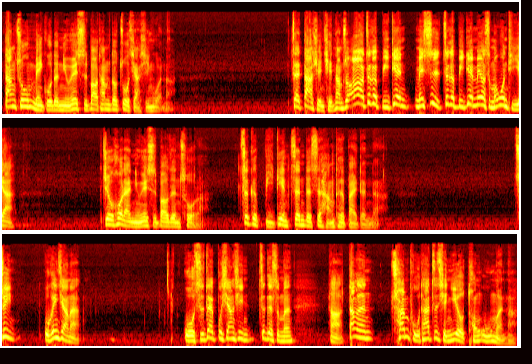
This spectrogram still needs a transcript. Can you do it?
当初美国的《纽约时报》他们都做假新闻了，在大选前他们说啊，这个笔电没事，这个笔电没有什么问题呀。就后来《纽约时报》认错了，这个笔电真的是杭特拜登的。所以我跟你讲呢。我实在不相信这个什么啊！当然，川普他之前也有通乌门啊。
